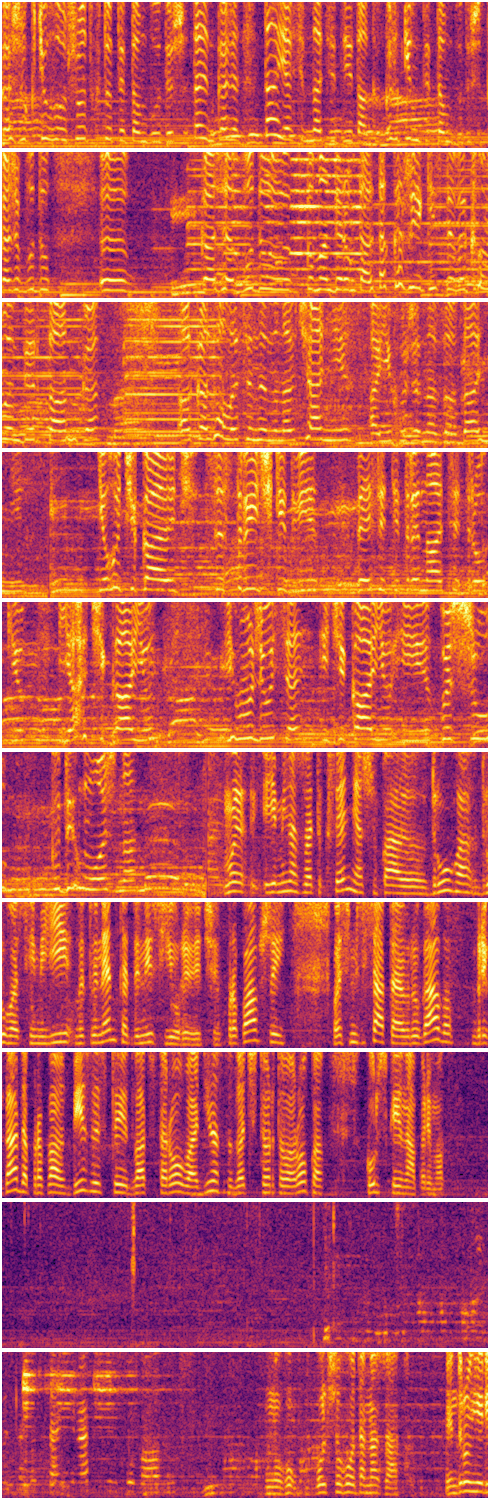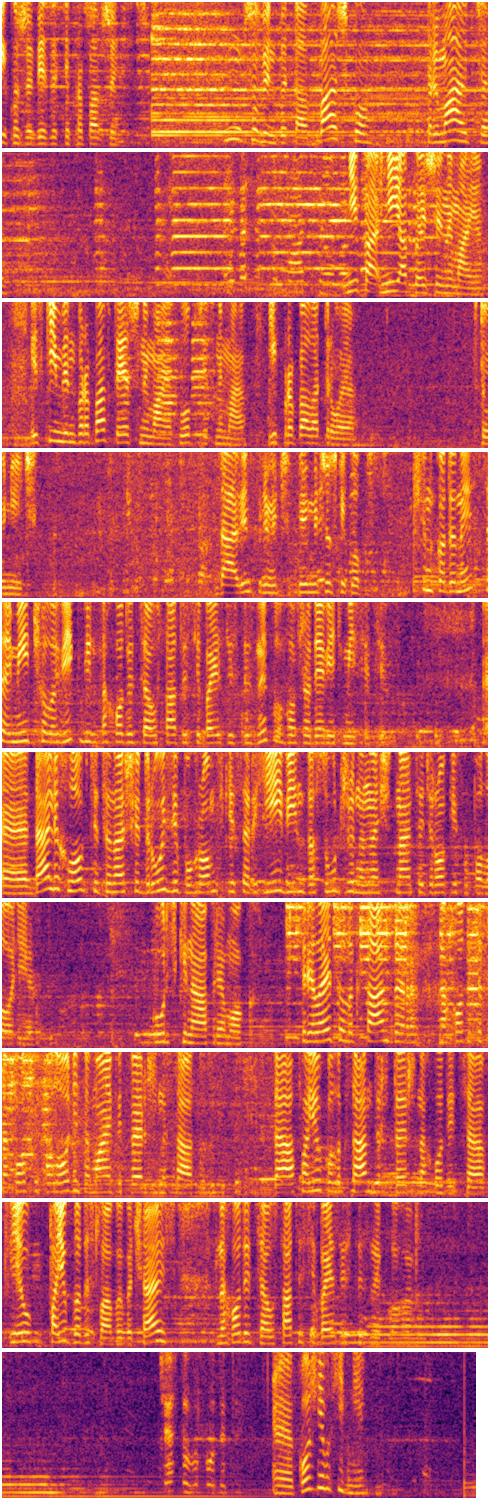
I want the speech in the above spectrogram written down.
Кажу, чого, що, хто ти там будеш? Та він каже, та я в 17 так. Кажу, ким ти там будеш? Каже, буду. Е, Каже, буду командиром танка. Так кажу, якийсь тебе командир танка. А казалося не на навчанні, а їх уже на завданні. Його чекають сестрички дві, 10 і 13 років. Я чекаю і молюся, і чекаю, і пишу, куди можна. Ми мене звати Ксенія, шукаю друга, друга сім'ї Литвиненка Денис Юрійович, пропавший 80-та бригада, бригада пропав безвісти 22.11.24 року Курський напрямок. Останній раз спілкувалися? Ну, більше года назад. Він другий рік уже безвісти пропавший. Ну, що він питав? Важко, тримаються. Якась інформація у вас? Ніка, ніякої ще немає. І з ким він пропав, теж немає. Хлопців немає. Їх пропало троє в ту ніч. Так, він Креміч- кремічуський хлопець. Щенко Денис це мій чоловік. Він знаходиться у статусі безвісти зниклого вже 9 місяців. Е, Далі хлопці це наші друзі. Погромський Сергій. Він засуджений на 16 років у полоні. Курський напрямок. Стрілець Олександр знаходиться також у полоні та має підтверджений статус. Та Фаюк Олександр теж знаходиться. Фаю- Фаюк Владислав, вибачаюсь, знаходиться у статусі безвісти зниклого. Часто виходите? Е, Кожні вихідні.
